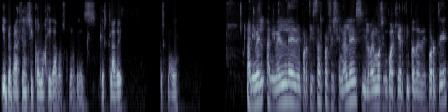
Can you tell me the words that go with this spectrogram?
y preparación psicológica, pues creo que es, que es clave. Es clave. A nivel, a nivel de deportistas profesionales, y lo vemos en cualquier tipo de deporte,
